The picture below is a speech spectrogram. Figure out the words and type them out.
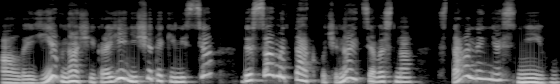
але є в нашій країні ще такі місця, де саме так починається весна, станення снігу.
